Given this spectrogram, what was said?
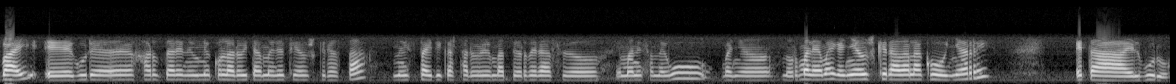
Bai, e, gure jarrutaren euneko laroita meretzia euskeraz da, noiz bait ikastaroren bat berderaz edo eman izan dugu, baina normalean bai, gaina euskera dalako oinarri eta helburu.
